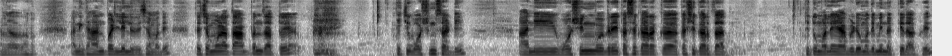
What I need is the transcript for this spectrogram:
आणि घाण पडलेली आहे त्याच्यामध्ये. त्याच्यामुळे आता आपण जातोय त्याची वॉशिंगसाठी. आणि वॉशिंग वगैरे कसं कर क- कशी करतात ते तुम्हाला या व्हिडिओमध्ये मी नक्की दाखवेन.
